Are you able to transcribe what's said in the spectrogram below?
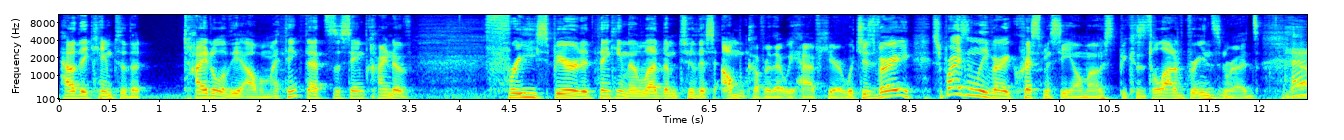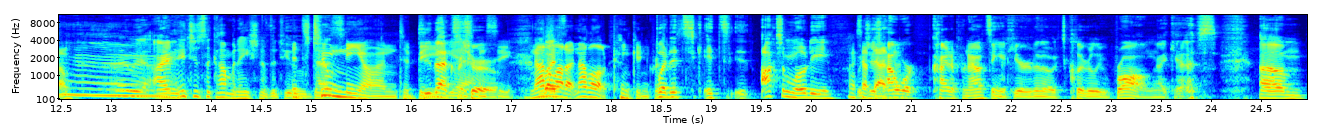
how they came to the title of the album, I think that's the same kind of free spirited thinking that led them to this album cover that we have here, which is very surprisingly very Christmassy almost because it's a lot of greens and reds. Yeah. I mean, It's just a combination of the two. It's does- too neon to be that's true. Christmassy. Not But- a lot of not a lot of pink in Christmas. but it's it's it, Oczy Mlody, which is how then. we're kind of pronouncing it here, even though it's clearly wrong, I guess. Um,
